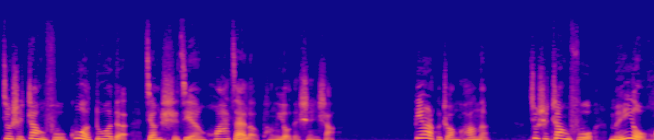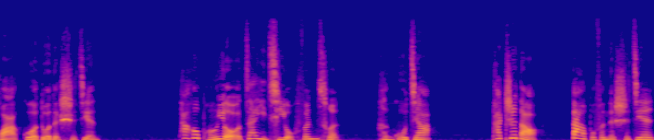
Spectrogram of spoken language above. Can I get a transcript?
就是丈夫过多的将时间花在了朋友的身上。第二个状况呢，就是丈夫没有花过多的时间，他和朋友在一起有分寸，很顾家。他知道大部分的时间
